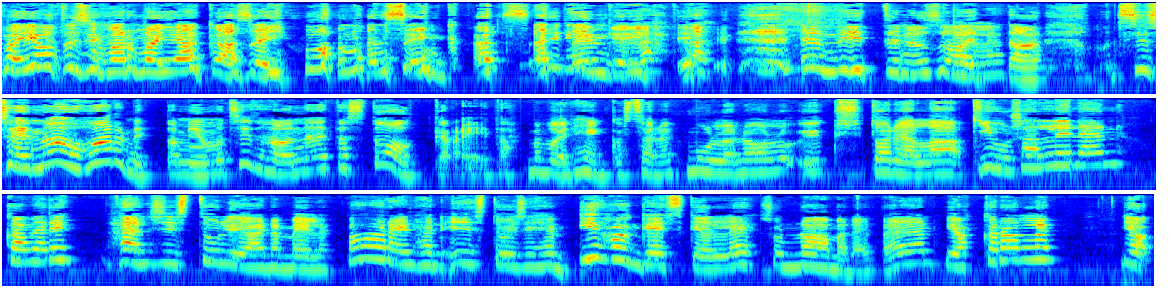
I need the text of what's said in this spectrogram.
mä joutuisin varmaan jakaa sen juoman sen kanssa. En, Niin, kyllä. viitti, en viittinyt soittaa. Mutta siis ei, nämä on harmittamia, mutta sittenhän on näitä stalkereita. Mä voin Henkko sanoa, että mulla on ollut yksi todella kiusallinen kaveri. Hän siis tuli aina meille baariin, hän istui siihen ihan keskelle sun naaman eteen jakkaralle ja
